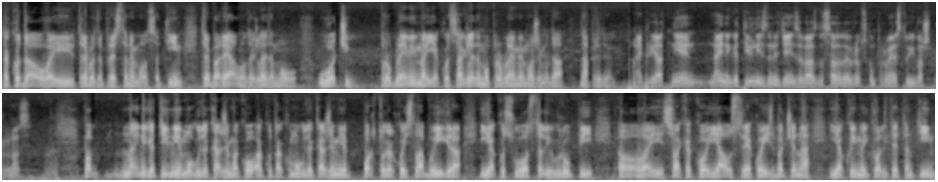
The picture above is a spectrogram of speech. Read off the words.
tako da ovaj, treba da prestanemo sa tim, treba realno da gledamo u, u oči problemima i ako sagledamo probleme možemo da napredujemo. Najprijatnije, najnegativnije iznenađenje za vas do sada do Evropskom prvenstvu i vaše prognoze? Pa najnegativnije mogu da kažem, ako, ako tako mogu da kažem, je Portugal koji slabo igra, iako su ostali u grupi, ovaj, svakako i Austrija koja je izbačena, iako imaju kvalitetan tim,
